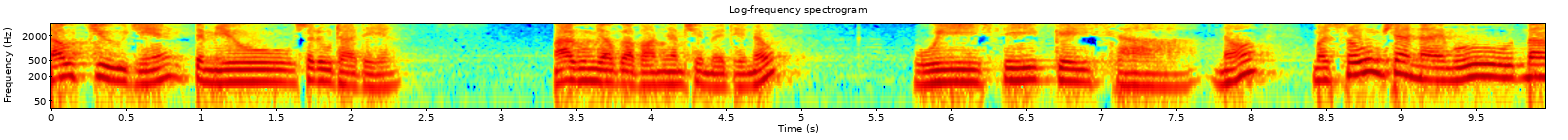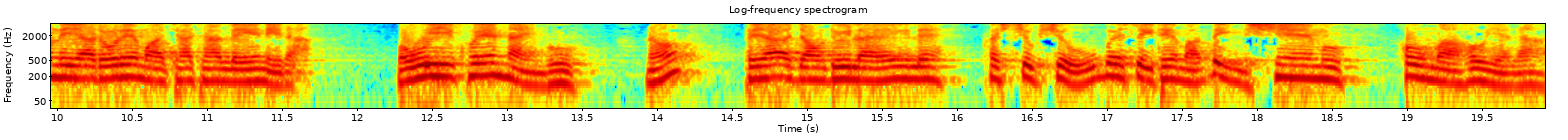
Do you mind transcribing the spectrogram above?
နောက်ကျခြင်းတစ်မျိုးစရုထတရားငါးခုမြောက်ကဘာများဖြစ်မယ်ထင်နော်ဝီစီကိစ္စနော်မဆုံးဖြတ်နိုင်ဘူးတန်တရားတော်ထဲမှာခြားခြားလဲနေတာမဝီခွဲနိုင်ဘူးနော်ဖះအကြောင်းတွေးလိုက်လဲခက်ရှုပ်ရှုပ်ပဲစိတ်ထဲမှာတိတ်မရှင်းဘူး ဟုတ်မှဟုတ်ရဲ့လား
